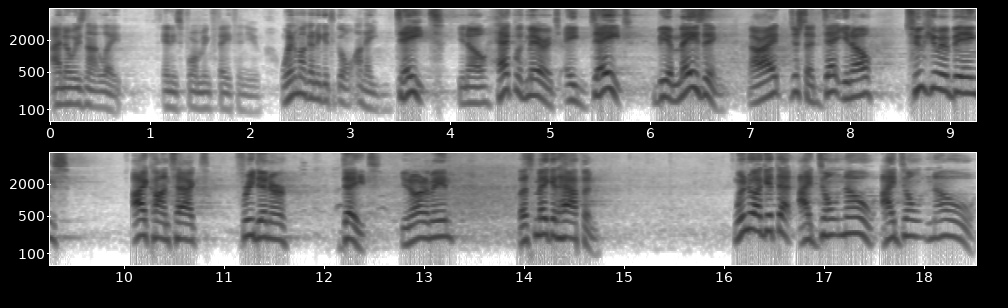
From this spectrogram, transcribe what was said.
I know he's not late and he's forming faith in you. When am I going to get to go on a date? You know, heck with marriage. A date be amazing. All right, just a date. You know, two human beings, eye contact, free dinner, date. You know what I mean? Let's make it happen. When do I get that? I don't know. I don't know.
